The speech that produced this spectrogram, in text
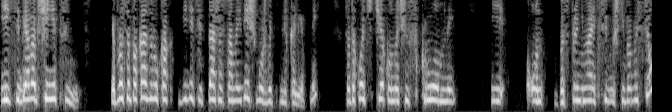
И себя вообще не ценить. Я просто показываю, как, видите, та же самая вещь может быть великолепной, что такой человек, он очень скромный, и он воспринимает Всевышнего во всем,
